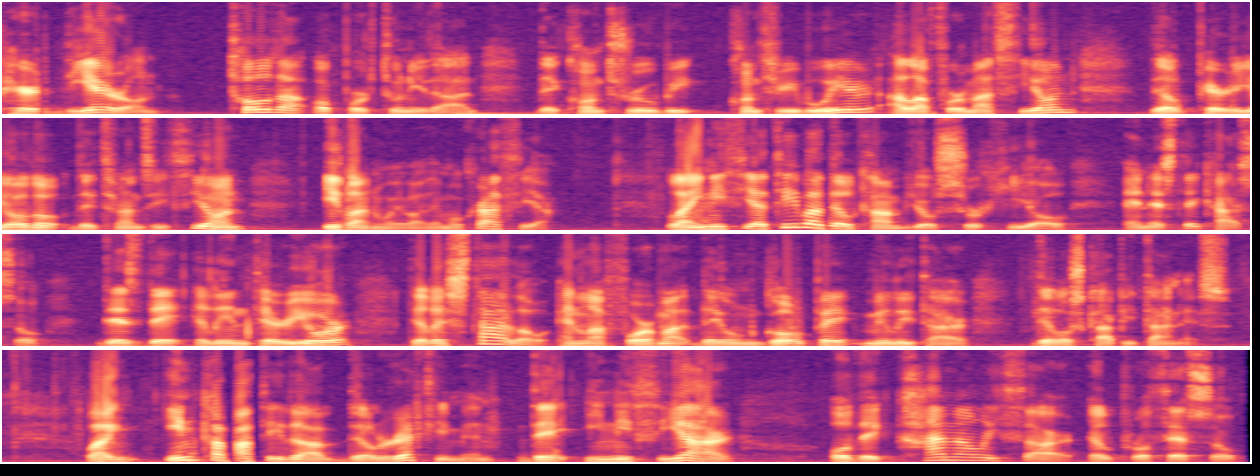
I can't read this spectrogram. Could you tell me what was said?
perdieron toda oportunidad de contribuir a la formación del periodo de transición y la nueva democracia. La iniciativa del cambio surgió, en este caso, desde el interior del Estado, en la forma de un golpe militar de los capitanes. La incapacidad del régimen de iniciar o de canalizar el proceso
